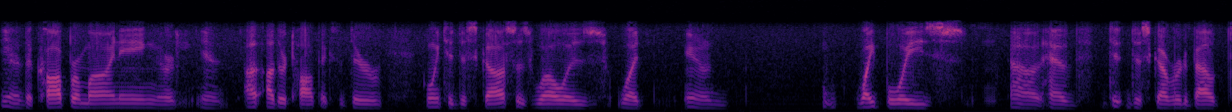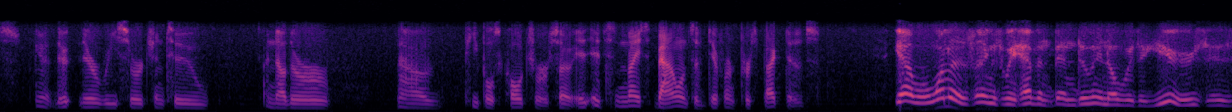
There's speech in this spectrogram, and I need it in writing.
you know the copper mining or you know other topics that they're going to discuss, as well as what you know white boys uh, have d- discovered about you know their their research into another uh, people's culture. So it, it's a nice balance of different perspectives. Yeah, well, one of the things we haven't been doing over the years is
